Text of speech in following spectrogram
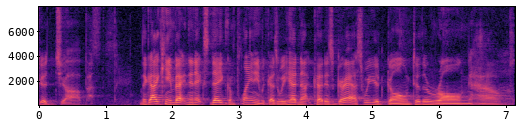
Good job. And the guy came back the next day complaining because we had not cut his grass. We had gone to the wrong house.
